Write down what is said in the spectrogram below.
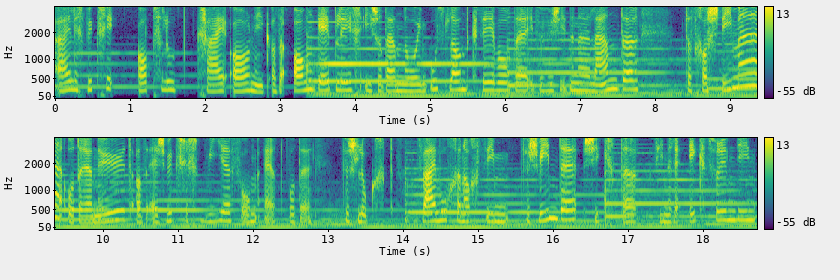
eigentlich wirklich absolut keine Ahnung. Also angeblich ist er dann noch im Ausland gesehen worden, in verschiedenen Ländern. Das kann stimmen oder auch nicht. Also er ist wirklich wie vom Erdboden verschluckt. Zwei Wochen nach seinem Verschwinden schickt er seiner Ex-Freundin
